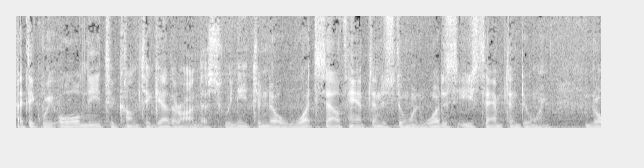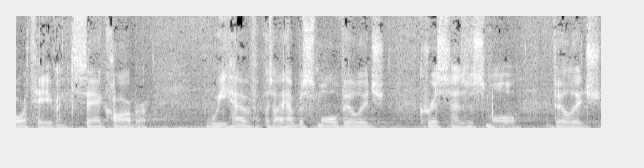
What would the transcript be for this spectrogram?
I think we all need to come together on this. We need to know what Southampton is doing, what is East Hampton doing, North Haven, Sag Harbor. We have, I have a small village. Chris has a small village.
